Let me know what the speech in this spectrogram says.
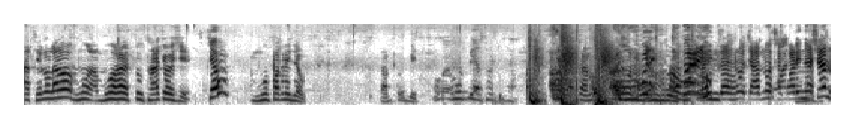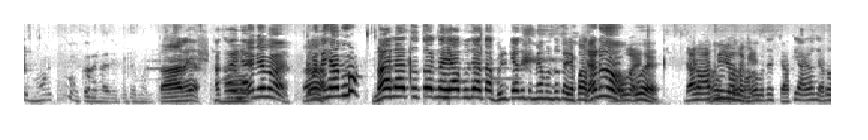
આ થેલો લાવો. હું હું હવે તું થાચો છે કેમ? હું પકડી લઉં ચાર નો હું બેસો. લઈને જાય હેરો, ચારનો થપાડી નાખશે ને. શું કરે છે આ બધા મારે? તારે થકાઈ હે મહેમાન તમે નહીં આવું ના ના તું તો નહીં આબુ જા તાર ભીડ ક્યાંથી કે મહેમાન જતા રે પાછા. હેડો. ઓય. દાડો આદમી રહ્યો તો કે. મારો ચાથી આવ્યો છે હેડો.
